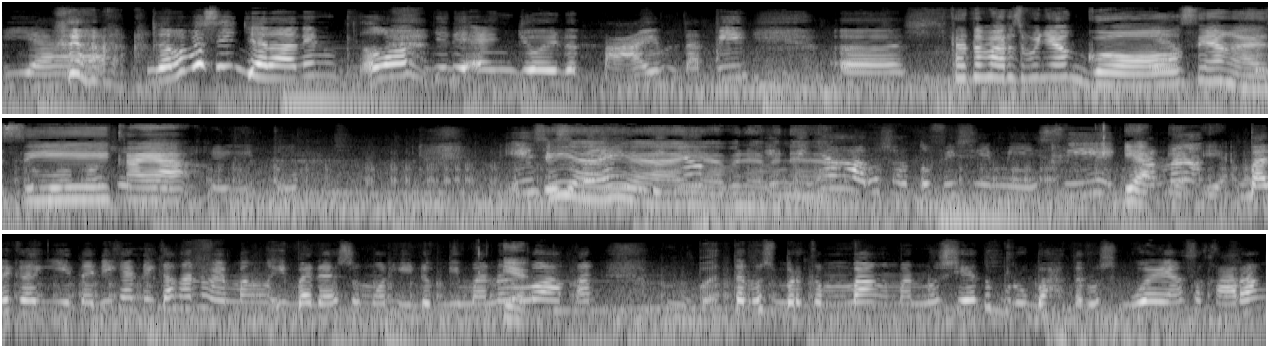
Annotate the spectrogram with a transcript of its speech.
Iya, nggak apa-apa sih jalanin lo jadi enjoy the time tapi eh, Tetap harus punya goals ya nggak betul, sih? Kayak kayak Iya sih Iya, sebenarnya iya, intinya, iya, benar-benar. intinya harus satu visi misi Iya, karena iya, iya. balik lagi tadi kan nikah kan memang ibadah seumur hidup di mana Iya. lo akan terus berkembang manusia itu berubah terus gue yang sekarang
